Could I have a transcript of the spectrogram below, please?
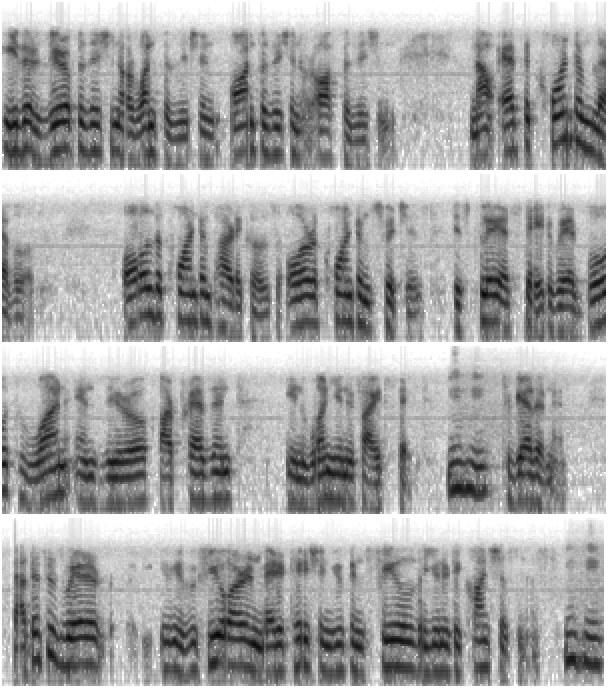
either zero position or one position, on position or off position. Now, at the quantum level, all the quantum particles or quantum switches display a state where both 1 and 0 are present in one unified state, mm-hmm. togetherness. Now, this is where, if you are in meditation, you can feel the unity consciousness. Mm-hmm.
